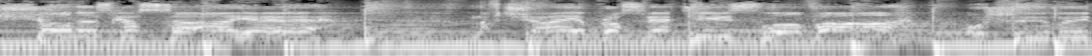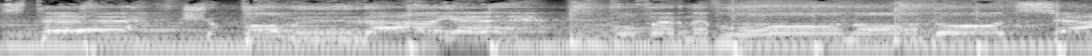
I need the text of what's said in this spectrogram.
що не згасає, навчає про святі слова, оживить те, що помирає, поверне в лоно до Отця.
